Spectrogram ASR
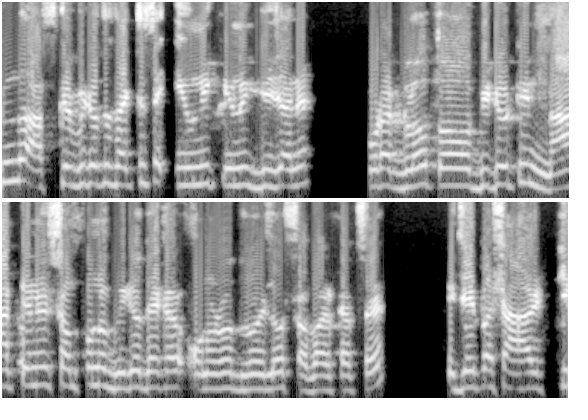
কিন্তু আজকের ভিডিওতে থাকতেছে ইউনিক ইউনিক ডিজাইনের প্রোডাক্টগুলো। তো ভিডিওটি না টেনে সম্পূর্ণ ভিডিও দেখার অনুরোধ রইল সবার কাছে। এই যে পাশে আর কি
